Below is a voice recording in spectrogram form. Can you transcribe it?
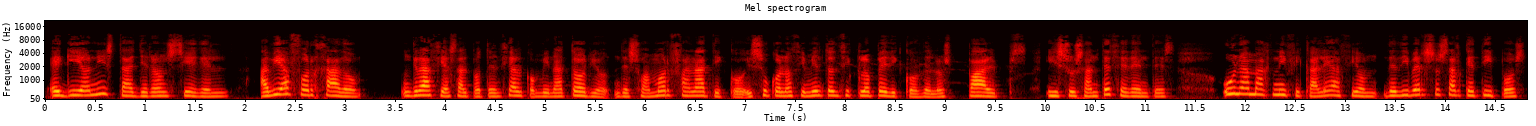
El guionista Jerome Siegel había forjado gracias al potencial combinatorio de su amor fanático y su conocimiento enciclopédico de los pulps y sus antecedentes, una magnífica aleación de diversos arquetipos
